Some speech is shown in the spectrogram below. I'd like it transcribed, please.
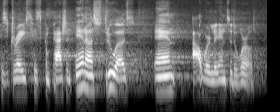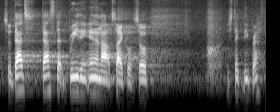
His grace, His compassion in us, through us, and outwardly into the world. So that's that's that breathing in and out cycle. So just take a deep breath.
